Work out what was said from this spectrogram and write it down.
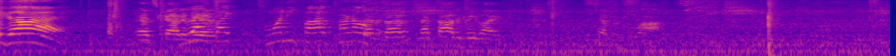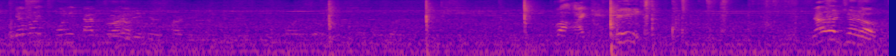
My god. That's gotta You be. have a- like 25 turnovers. That's that's to be like seven blocks. You have like 25 turnovers. But I hate. Another turnover.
